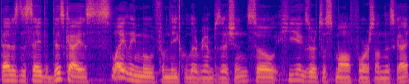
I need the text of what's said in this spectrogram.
That is to say that this guy is slightly moved from the equilibrium position, so he exerts a small force on this guy.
